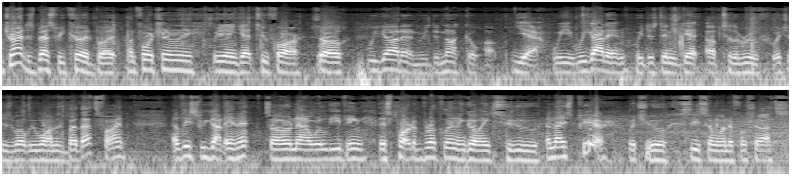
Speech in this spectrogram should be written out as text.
We tried as best we could, but unfortunately, we didn't get too far. So, We got in, we did not go up. yeah, we, we got in. We just didn't get up to the roof, which is what we wanted, but that's fine. At least we got in it. So now we're leaving this part of Brooklyn and going to a nice pier, which you'll see some wonderful shots.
